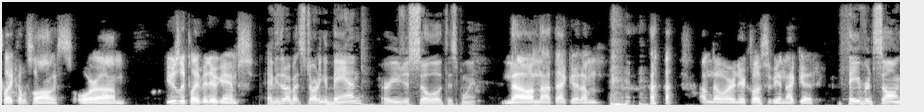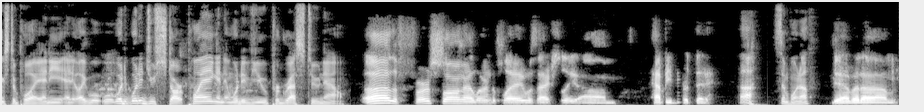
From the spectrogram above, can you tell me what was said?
play a couple songs, or um, usually play video games. Have you thought about starting a band, or are you just solo at this point? No, I'm not that good. I'm I'm nowhere near close to being that good. Favorite songs to play? Any, any like what, what what did you start playing, and, and what have you progressed to now? Uh, the first song I learned to play was actually um, "Happy Birthday." Ah, simple enough. Yeah, but um,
